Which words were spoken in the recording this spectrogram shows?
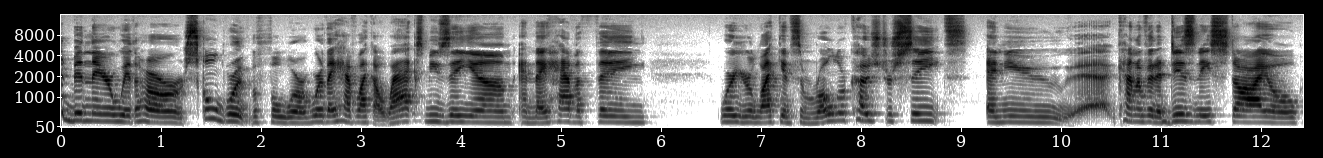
had been there with her school group before where they have like a wax museum and they have a thing where you're like in some roller coaster seats and you uh, kind of in a Disney style,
